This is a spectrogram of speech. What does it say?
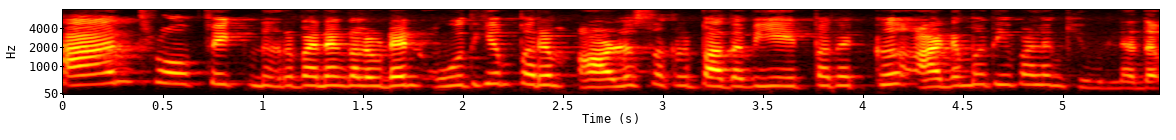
ஆந்த்ரோபிக் நிறுவனங்களுடன் ஊதியம் பெறும் ஆலோசகர் பதவியேற்பதற்கு அனுமதி வழங்கியுள்ளது.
